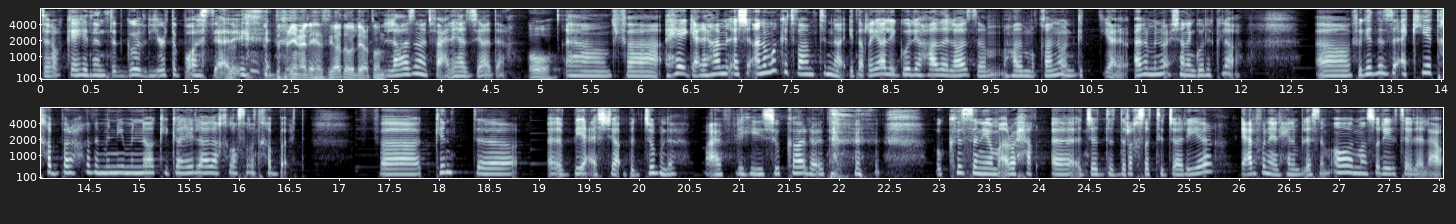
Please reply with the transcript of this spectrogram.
قلت له okay إذا أنت تقول you're the boss يعني. تدفعين عليها زيادة ولا يعطون؟ لازم أدفع عليها زيادة. أوه. فهيك يعني هاي من الاشياء أنا ما كنت فهمت انها إذا الريال يقول لي هذا لازم هذا من القانون قلت يعني أنا منو عشان أقول لك لا. فقلت له أكيد تخبر هذا مني من نوكي. قال لي لا لا خلاص أنا تخبرت. فكنت آه، أبيع أشياء بالجملة. ما أعرف لي هي شو كانت. وكل سنة يوم أروح أ- أجدد رخصة تجارية. يعرفوني الحين بالاسم. أوه المنصورية اللي تسوي الألعاب.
